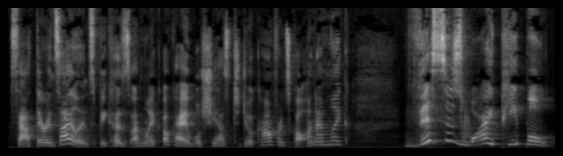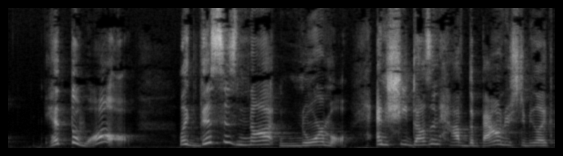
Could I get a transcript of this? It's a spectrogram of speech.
sat there in silence because I'm like, okay, well, she has to do a conference call. And I'm like, this is why people hit the wall. Like this is not normal. And she doesn't have the boundaries to be like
